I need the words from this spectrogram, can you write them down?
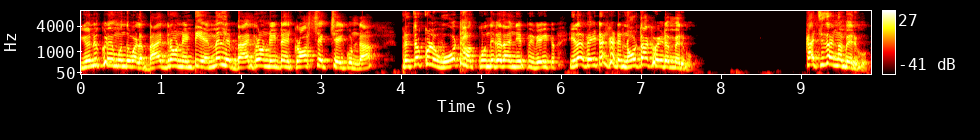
ఎన్నుకునే ముందు వాళ్ళ బ్యాక్గ్రౌండ్ ఏంటి ఎమ్మెల్యే బ్యాక్గ్రౌండ్ ఏంటి అని క్రాస్ చెక్ చేయకుండా ప్రతి ఒక్కళ్ళు ఓటు హక్కు ఉంది కదా అని చెప్పి వేయటం ఇలా వేయటం కంటే నోటాకు వేయడం మెరుగు. ఖచ్చితంగా మెరుగు.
